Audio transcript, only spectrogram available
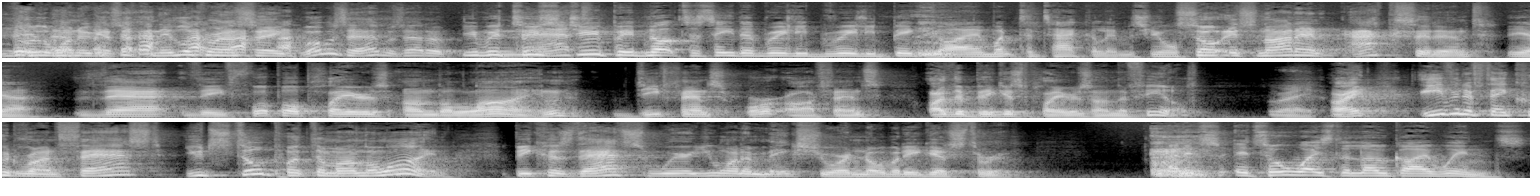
You're the one who gets, hurt. and they look around and say, "What was that? Was that a?" You were too stupid not to see the really, really big guy and went to tackle him. It's your So it's not an accident Yeah. that the football players on the line, defense or offense, are the biggest players on the field. Right. All right. Even if they could run fast, you'd still put them on the line because that's where you want to make sure nobody gets through. and it's it's always the low guy wins.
